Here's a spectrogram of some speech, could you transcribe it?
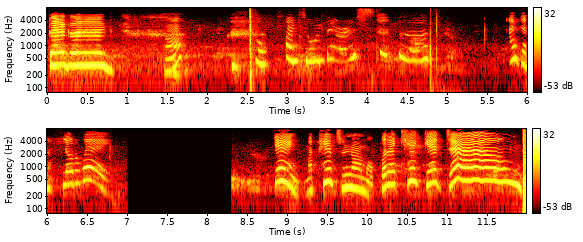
Bag leg. Huh? Oh, I'm so embarrassed. Uh, I'm gonna float away. Dang, my pants are normal, but I can't get down.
